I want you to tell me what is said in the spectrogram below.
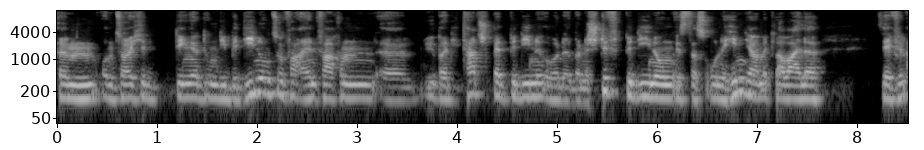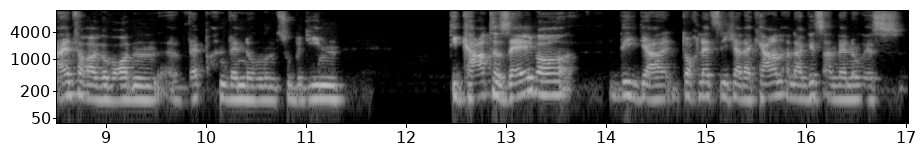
ähm, und solche Dinge, um die Bedienung zu vereinfachen. Äh, über die Touchpad-Bedienung oder über eine Stiftbedienung ist das ohnehin ja mittlerweile sehr viel einfacher geworden, äh, Webanwendungen zu bedienen. Die Karte selber, die ja doch letztlich ja der Kern einer GIS-Anwendung ist,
